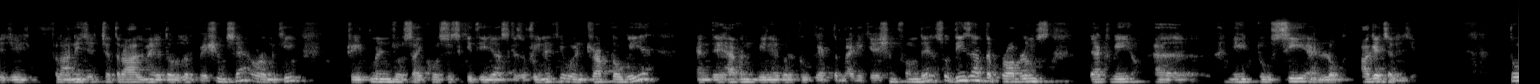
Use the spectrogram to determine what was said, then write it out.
जी फलानी चतराल में इधर उधर पेशेंट्स हैं और उनकी ट्रीटमेंट जो साइकोसिस की थी या उसकी जफीन थी वो इंटरप्ट हो गई है. and they haven't been able to get the medication from there. So these are the problems that we uh, need to see and look. आगे चलिए तो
